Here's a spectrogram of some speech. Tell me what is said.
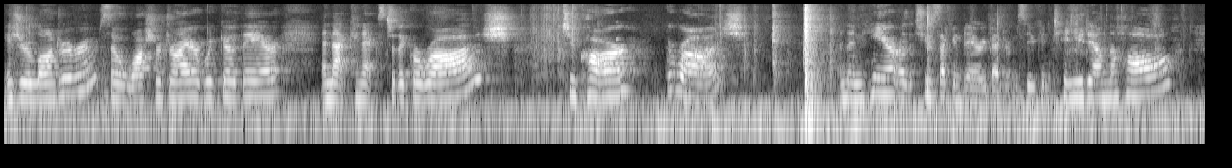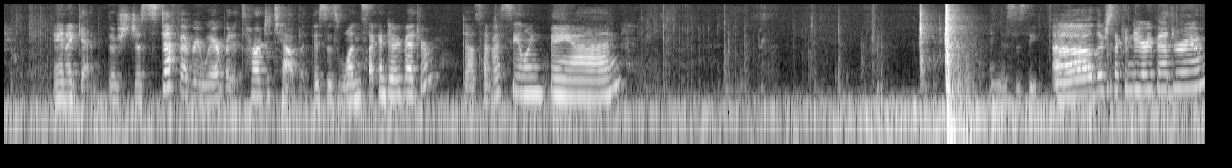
is your laundry room. So washer dryer would go there and that connects to the garage, two car garage. And then here are the two secondary bedrooms. So you continue down the hall and again, there's just stuff everywhere, but it's hard to tell. But this is one secondary bedroom. Does have a ceiling fan. Other secondary bedroom.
